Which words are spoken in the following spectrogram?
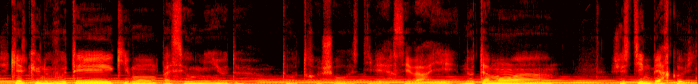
J'ai quelques nouveautés qui vont passer au milieu de d'autres choses diverses et variées, notamment un Justine Berkovi.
